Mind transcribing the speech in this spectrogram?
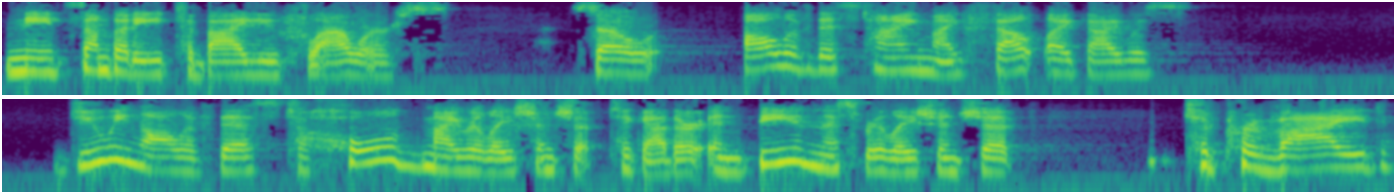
need somebody to buy you flowers. So all of this time, I felt like I was doing all of this to hold my relationship together and be in this relationship to provide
